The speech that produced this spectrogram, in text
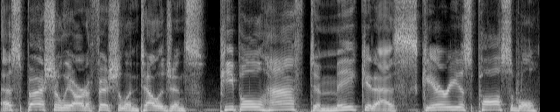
especially artificial intelligence, people have to make it as scary as possible.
